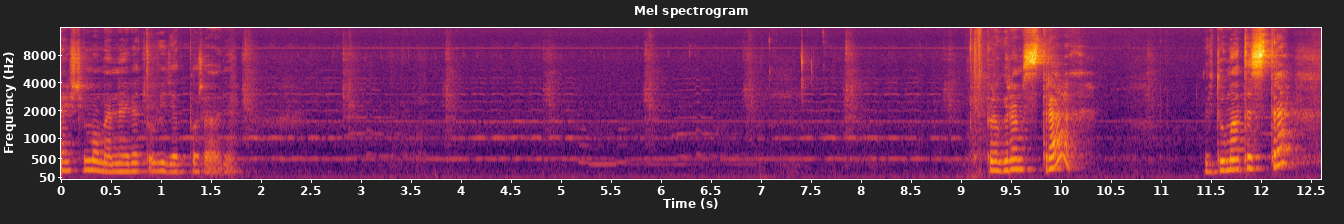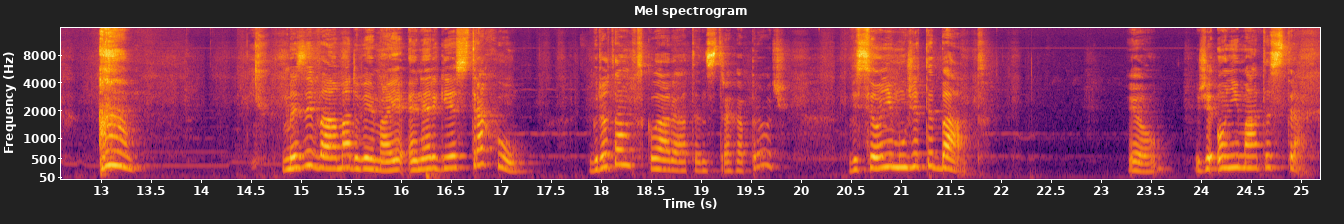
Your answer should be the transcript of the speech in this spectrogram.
Je ještě moment, nejde to vidět pořádně. Program strach. Vy tu máte strach. Mezi váma dvěma je energie strachu. Kdo tam skládá ten strach a proč? Vy se o ně můžete bát. Jo, že oni máte strach.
